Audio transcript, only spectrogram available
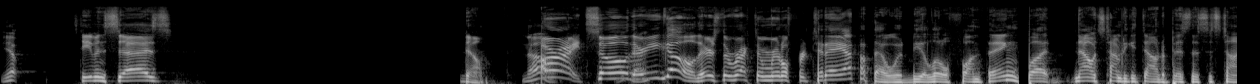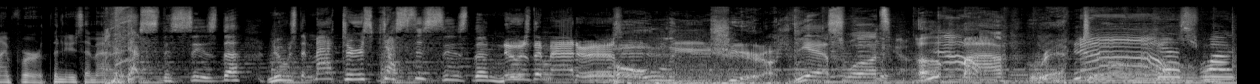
Yep. Steven says, no. No. All right, so there you go. There's the rectum riddle for today. I thought that would be a little fun thing, but now it's time to get down to business. It's time for the news that matters. Yes, this is the news that matters. Yes, this is the news that matters. Holy shit. Guess what's up my rectum? Guess what?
